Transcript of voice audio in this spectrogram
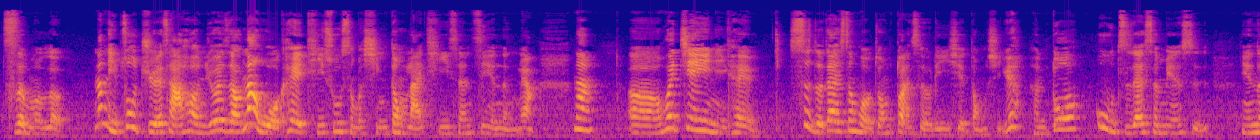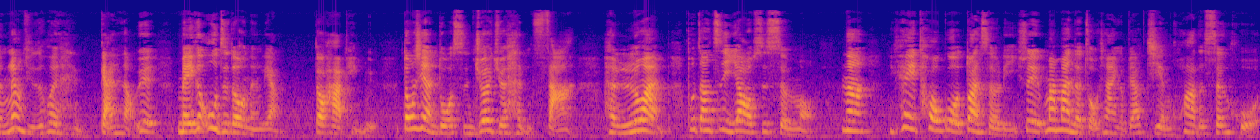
怎么了。那你做觉察后，你就会知道，那我可以提出什么行动来提升自己的能量。那呃，会建议你可以试着在生活中断舍离一些东西，因为很多物质在身边时。你的能量其实会很干扰，因为每一个物质都有能量，都有它的频率。东西很多时，你就会觉得很杂、很乱，不知道自己要的是什么。那你可以透过断舍离，所以慢慢的走向一个比较简化的生活，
